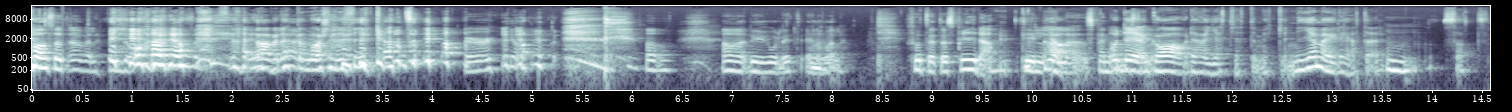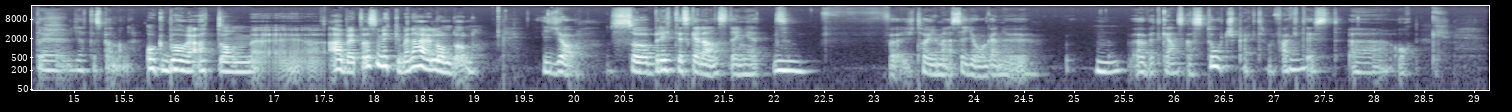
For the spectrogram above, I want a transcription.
Var så att överläppen då. Överläppen var som en fyrkant. ja. ja. ja, det är roligt i alla Mm. fall. Fortsätt att sprida till alla spännande Och det ställen. gav, det har gett jättemycket nya möjligheter. Mm. Så att det är jättespännande. Och bara att de eh, arbetar så mycket med det här i London. Ja, så brittiska landstinget Mm. för- tar ju med sig yoga nu Mm. över ett ganska stort spektrum faktiskt. Eh, Och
